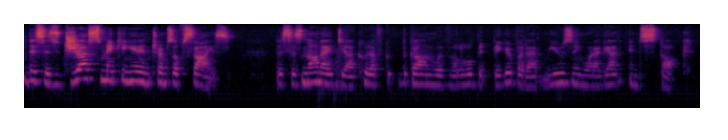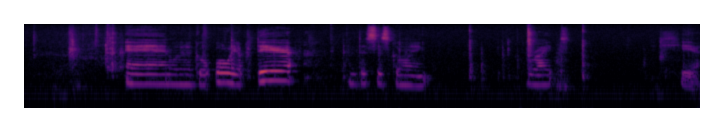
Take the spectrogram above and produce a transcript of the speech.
This is just making it in terms of size. This is not ideal. I could have gone with a little bit bigger, but I'm using what I got in stock. And we're going to go all the way up there. And this is going right here.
